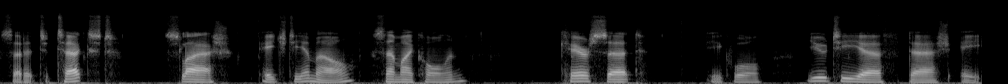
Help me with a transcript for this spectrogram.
set it to text slash HTML semicolon care set equal UTF-8.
